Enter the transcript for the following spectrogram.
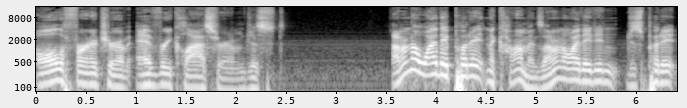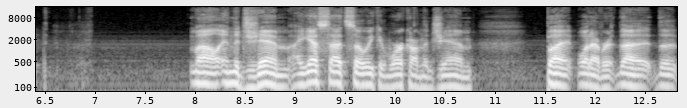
all the furniture of every classroom. Just I don't know why they put it in the commons. I don't know why they didn't just put it well in the gym. I guess that's so we could work on the gym. But whatever. The the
